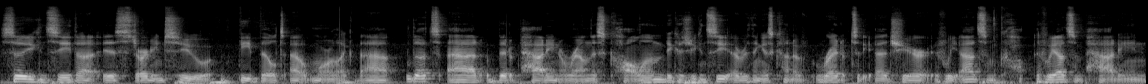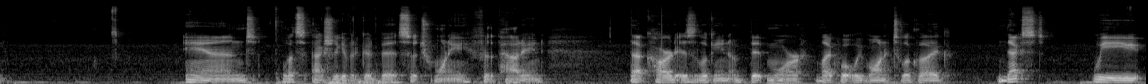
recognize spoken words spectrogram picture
So you can see that is starting to be built out more like that. Let's add a bit of padding around this column because you can see everything is kind of right up to the edge here. If we add some if we add some padding and let's actually give it a good bit, so 20 for the padding. That card is looking a bit more like what we want it to look like. Next, we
